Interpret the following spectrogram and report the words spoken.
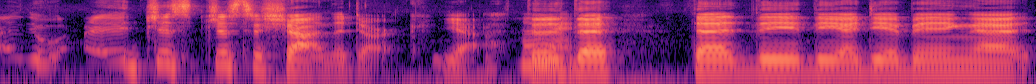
Uh, Just just a shot in the dark. Yeah. The Alright. the, the the the idea being that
